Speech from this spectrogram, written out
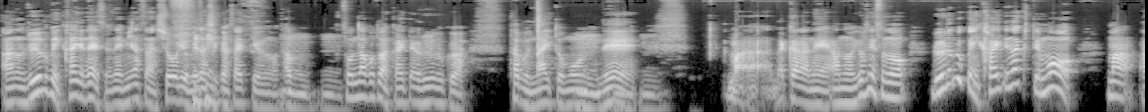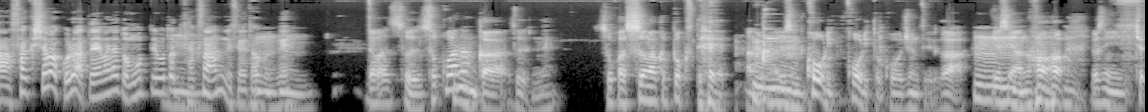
あの、ルールブックに書いてないですよね。皆さん勝利を目指してくださいっていうのは多分、うん。うんそんなことが書いてあるルールブックは多分ないと思うんで、うん。うん。まあ、だからね、あの、要するにその、ルールブックに書いてなくても、まあ、あ作者はこれは当たり前だと思ってることってたくさんあるんですね、多分ね。うんうんだからそうです。そこはなんか、そうですね。そこは数学っぽくて、あの、うん。要するに公理、公理と公順というか、うん。要するにあの、うん。要するにちょ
